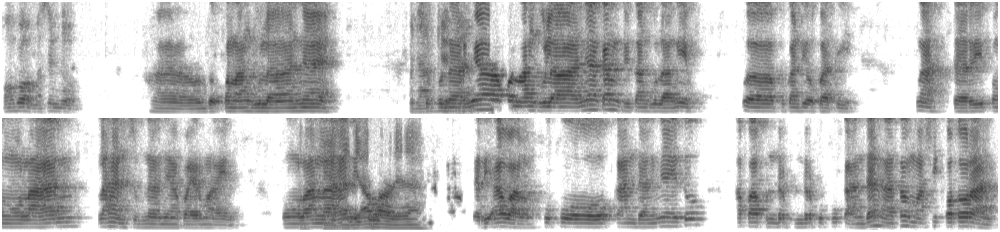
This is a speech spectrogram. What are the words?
Monggo Mas Indo. Nah, untuk penanggulangannya Penyakit, sebenarnya ya? penanggulangannya kan ditanggulangi uh, bukan diobati. Nah, dari pengolahan lahan sebenarnya Pak Ermain. Pengolahan Oke, lahan dari itu awal ya. Dari awal pupuk kandangnya itu apa benar-benar pupuk kandang atau masih kotoran?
